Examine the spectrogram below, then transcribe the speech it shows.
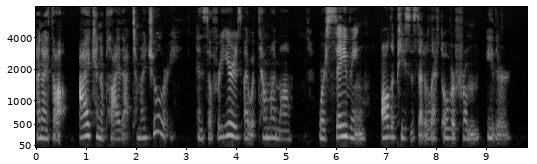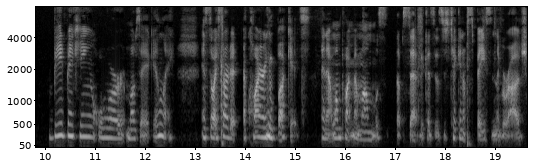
And I thought, I can apply that to my jewelry. And so for years, I would tell my mom, we're saving all the pieces that are left over from either bead making or mosaic inlay. And so I started acquiring buckets. And at one point, my mom was upset because it was just taking up space in the garage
